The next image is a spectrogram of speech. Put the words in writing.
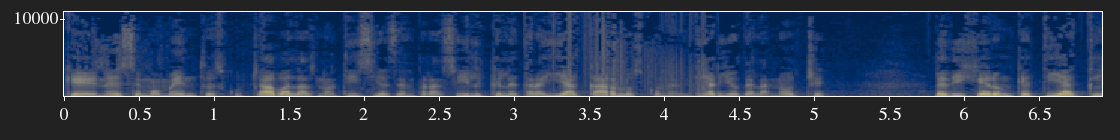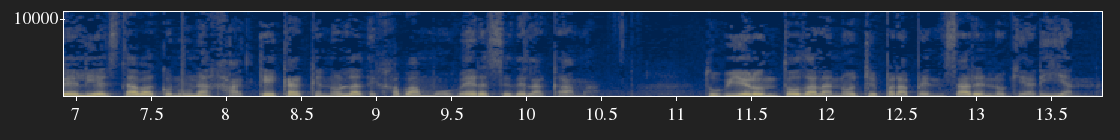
que en ese momento escuchaba las noticias del Brasil que le traía Carlos con el diario de la noche, le dijeron que tía Clelia estaba con una jaqueca que no la dejaba moverse de la cama. Tuvieron toda la noche para pensar en lo que harían,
